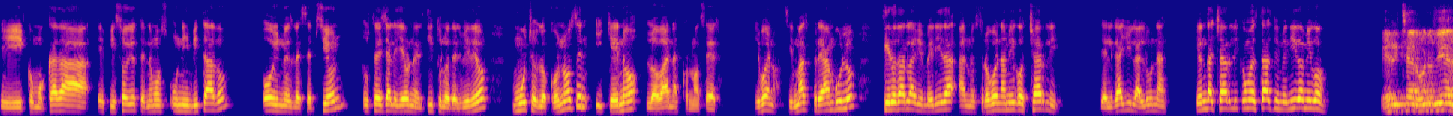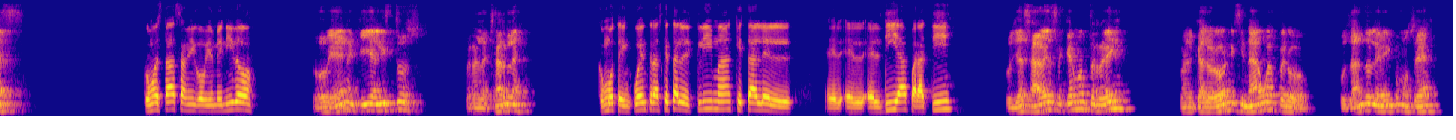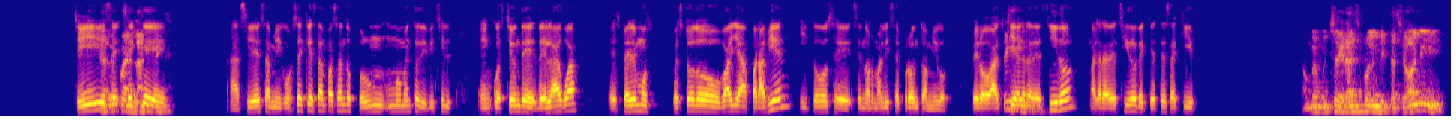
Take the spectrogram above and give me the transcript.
Y como cada episodio tenemos un invitado, hoy no es la excepción. Ustedes ya leyeron el título del video, muchos lo conocen y que no lo van a conocer. Y bueno, sin más preámbulo, quiero dar la bienvenida a nuestro buen amigo Charlie, del Gallo y la Luna. ¿Qué onda, Charlie? ¿Cómo estás? Bienvenido, amigo. Eh, Richard, buenos días. ¿Cómo estás, amigo? Bienvenido. Todo bien, aquí ya listos para la charla. ¿Cómo te encuentras? ¿Qué tal el clima? ¿Qué tal el, día para ti? Pues ya sabes, acá en Monterrey, con el calorón y sin agua, pero pues dándole ahí como sea. Sí, sé, que así es, amigo. Sé que están pasando por un, momento difícil en cuestión de, del agua. Esperemos pues todo vaya para bien y todo se, normalice pronto, amigo. Pero aquí agradecido, agradecido de que estés aquí Hombre, muchas gracias por la invitación y,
